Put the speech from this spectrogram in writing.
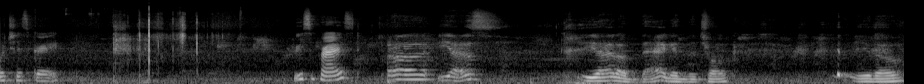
Which is great. Are you surprised? Uh, yes. You had a bag in the trunk. You know.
